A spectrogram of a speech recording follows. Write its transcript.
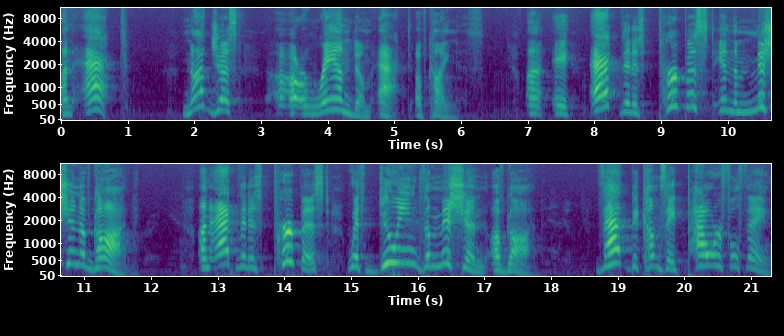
An act, not just a, random act of kindness, uh, a act that is purposed in the mission of God, an act that is purposed with doing the mission of God that becomes a powerful thing.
